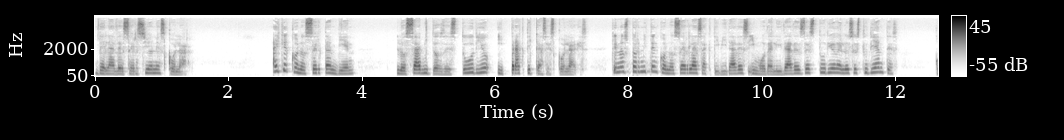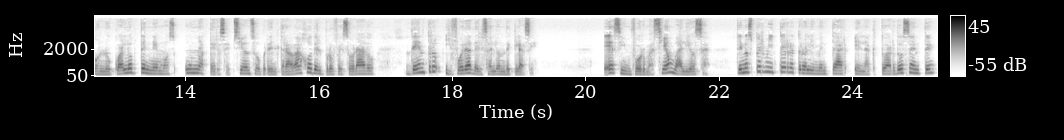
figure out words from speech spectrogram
de la deserción escolar. Hay que conocer también los hábitos de estudio y prácticas escolares, que nos permiten conocer las actividades y modalidades de estudio de los estudiantes, con lo cual obtenemos una percepción sobre el trabajo del profesorado dentro y fuera del salón de clase. Es información valiosa que nos permite retroalimentar el actuar docente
